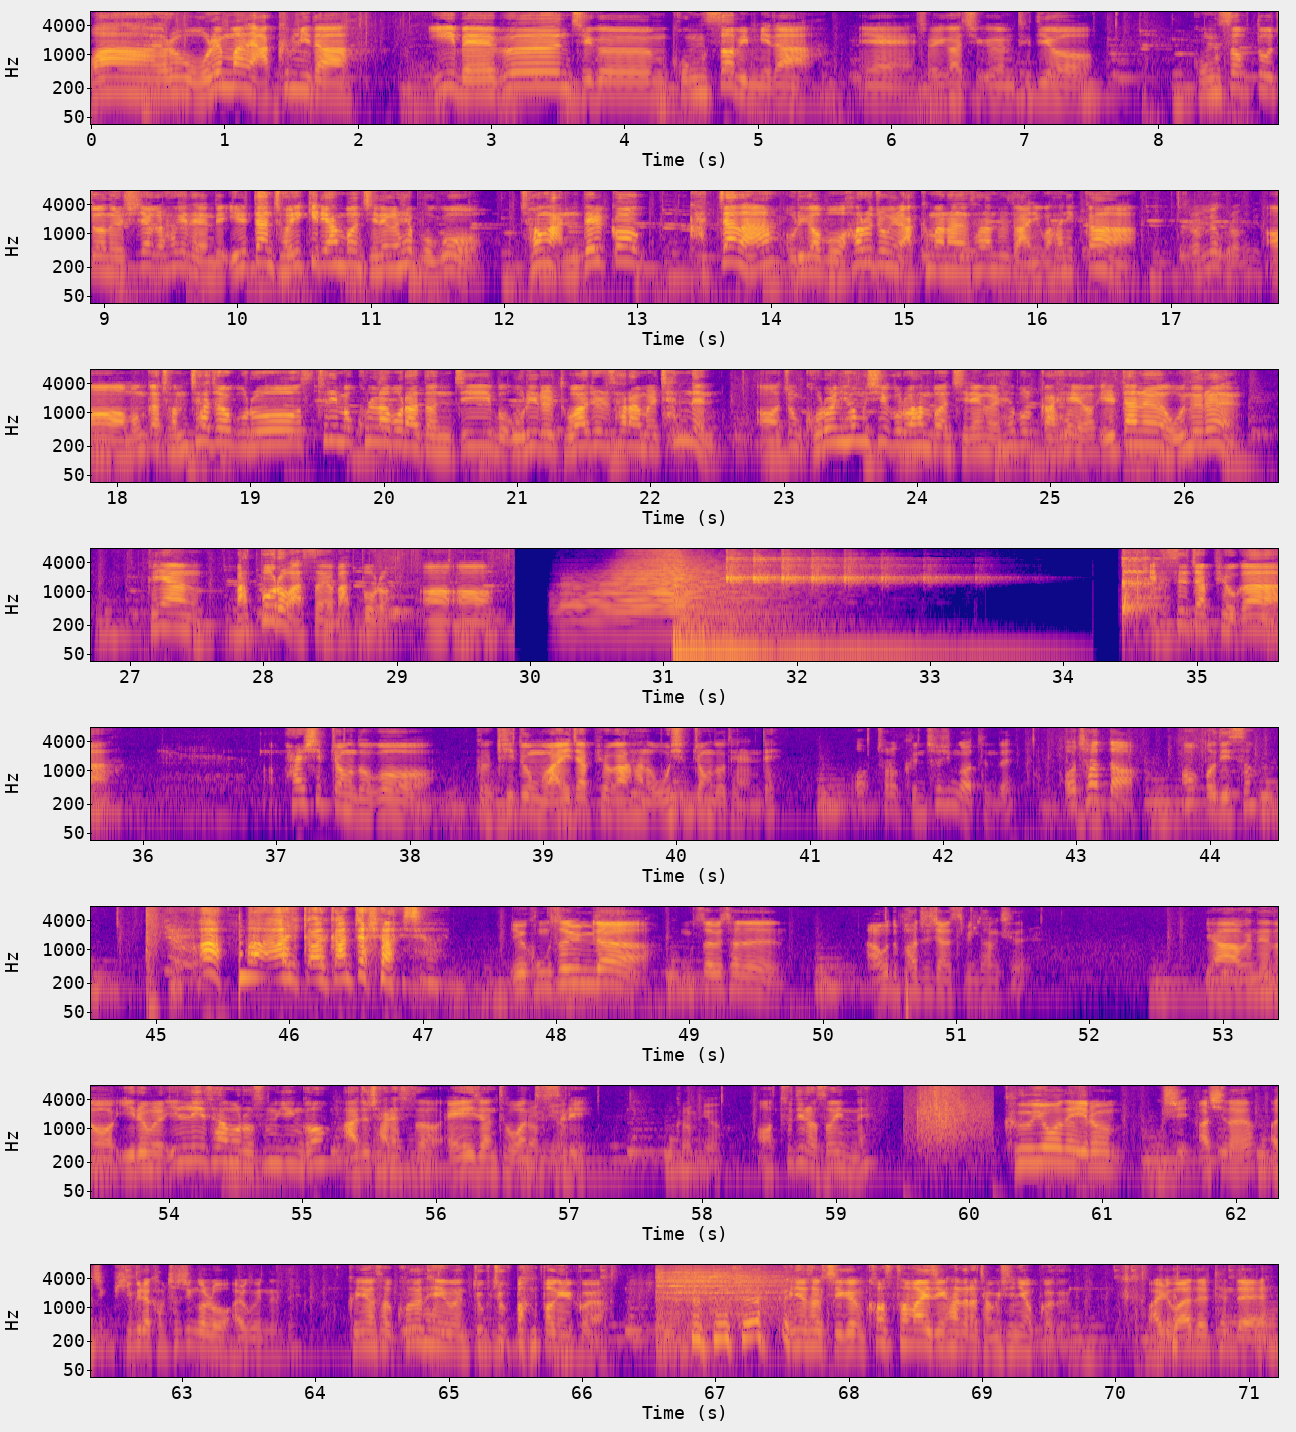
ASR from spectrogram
와 여러분 오랜만에 아크입니다. 이 맵은 지금 공섭입니다. 예 저희가 지금 드디어 공섭 도전을 시작을 하게 되는데 일단 저희끼리 한번 진행을 해보고 정 안 될 것 같잖아? 우리가 뭐 하루 종일 아크만 하는 사람들도 아니고 하니까. 그럼요 그럼요. 어 뭔가 점차적으로 스트리머 콜라보라든지 뭐 우리를 도와줄 사람을 찾는 어좀 그런 형식으로 한번 진행을 해볼까 해요. 일단은 오늘은 그냥 맛보러 왔어요 맛보러. 어어 X좌표가 80 정도고 그 기둥 Y좌표가 한 50 정도 되는데 어 저랑 근처신 것 같은데 어 찾았다 어? 어디 있어? 아! 아! 아! 아 깜짝이야 아이씨. 이게 공섭입니다 공섭에서는 아무도 봐주지 않습니다 당신을 야 근데 너 이름을 1, 2, 3으로 숨긴 거 아주 잘했어 에이전트 1, 2, 3 그럼요 어 2D라 써있네 그 요원의 이름 혹시 아시나요? 아직 비밀에 감춰진 걸로 알고 있는데 그 녀석 code name은 쭉쭉빵빵일 거야. 그 녀석 지금 customizing 하느라 정신이 없거든. 빨리 와야 될 텐데.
